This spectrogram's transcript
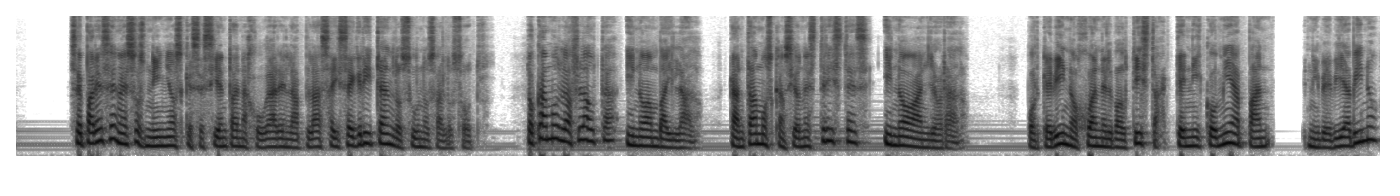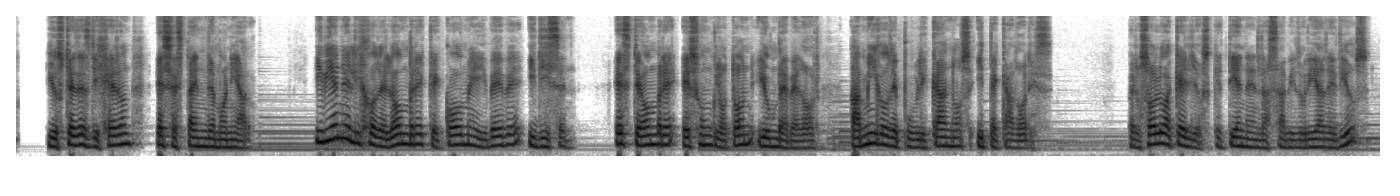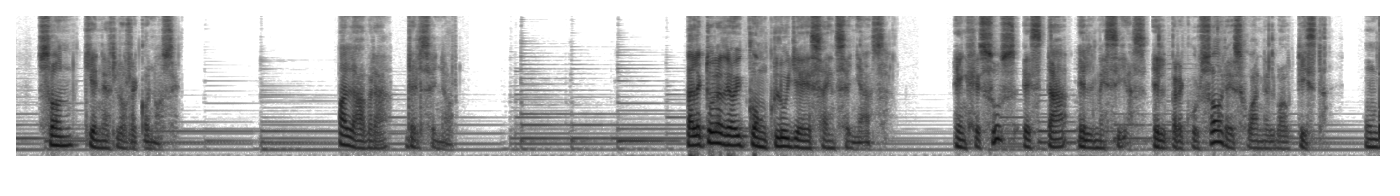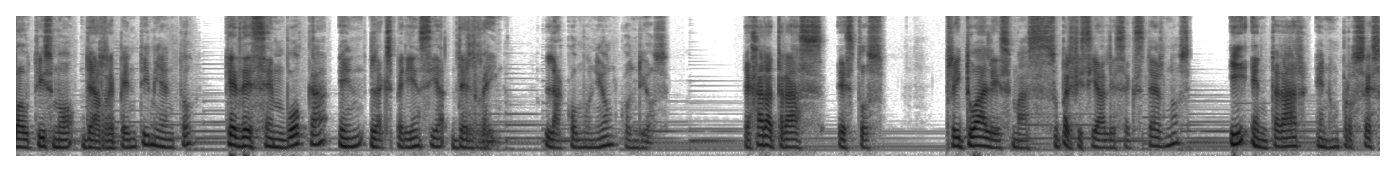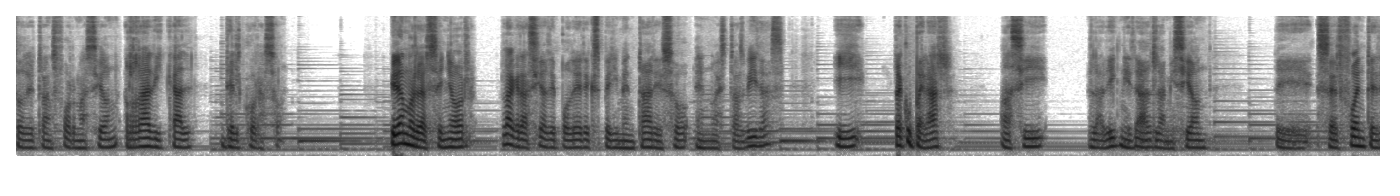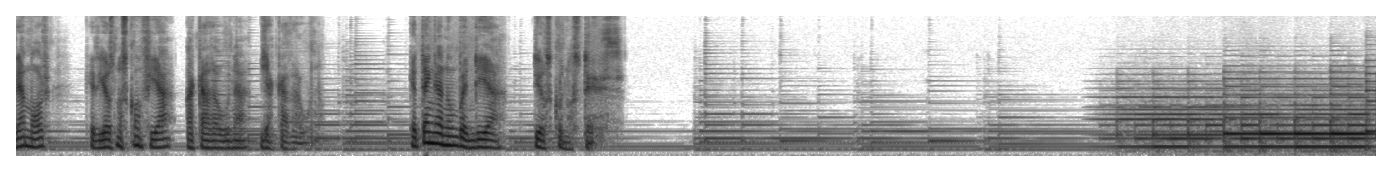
Se parecen a esos niños que se sientan a jugar en la plaza y se gritan los unos a los otros. Tocamos la flauta y no han bailado. Cantamos canciones tristes y no han llorado. Porque vino Juan el Bautista, que ni comía pan ni bebía vino, y ustedes dijeron, ese está endemoniado. Y viene el Hijo del Hombre que come y bebe y dicen, este hombre es un glotón y un bebedor, amigo de publicanos y pecadores. Pero solo aquellos que tienen la sabiduría de Dios son quienes lo reconocen. Palabra del Señor. La lectura de hoy concluye esa enseñanza. En Jesús está el Mesías, el precursor es Juan el Bautista, un bautismo de arrepentimiento que desemboca en la experiencia del reino, la comunión con Dios. Dejar atrás estos rituales más superficiales externos y entrar en un proceso de transformación radical del corazón. Pidámosle al Señor la gracia de poder experimentar eso en nuestras vidas y recuperar así la dignidad, la misión de ser fuente de amor que Dios nos confía a cada una y a cada uno. Que tengan un buen día, Dios con ustedes.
